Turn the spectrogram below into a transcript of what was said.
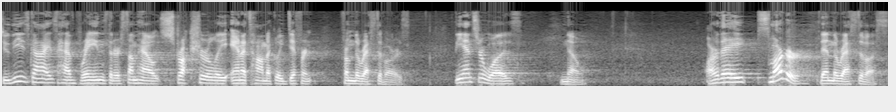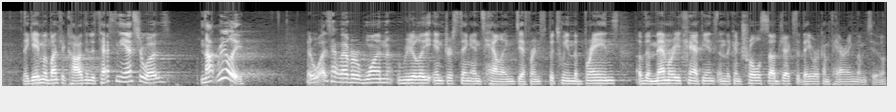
do these guys have brains that are somehow structurally, anatomically different from the rest of ours? The answer was no. Are they smarter than the rest of us? They gave them a bunch of cognitive tests, and the answer was not really. There was, however, one really interesting and telling difference between the brains of the memory champions and the control subjects that they were comparing them to.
